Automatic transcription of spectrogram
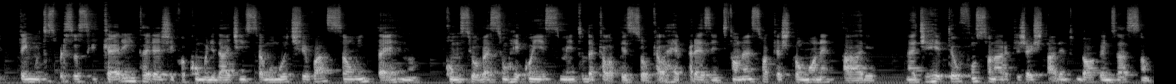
tem muitas pessoas que querem interagir com a comunidade isso é uma motivação interna como se houvesse um reconhecimento daquela pessoa que ela representa. Então não é só questão monetária, né, de reter o funcionário que já está dentro da organização.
